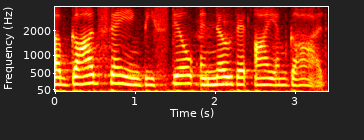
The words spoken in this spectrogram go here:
of God saying, Be still and know that I am God,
